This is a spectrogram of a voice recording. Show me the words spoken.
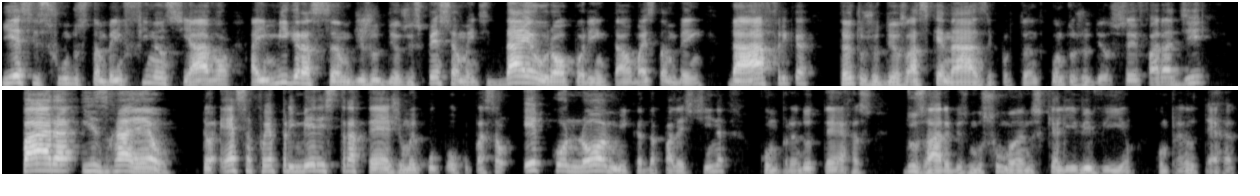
e esses fundos também financiavam a imigração de judeus, especialmente da Europa Oriental, mas também da África, tanto judeus askenazi, portanto, quanto judeus sefaradi, para Israel, então, essa foi a primeira estratégia, uma ocupação econômica da Palestina, comprando terras dos árabes muçulmanos que ali viviam, comprando terra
